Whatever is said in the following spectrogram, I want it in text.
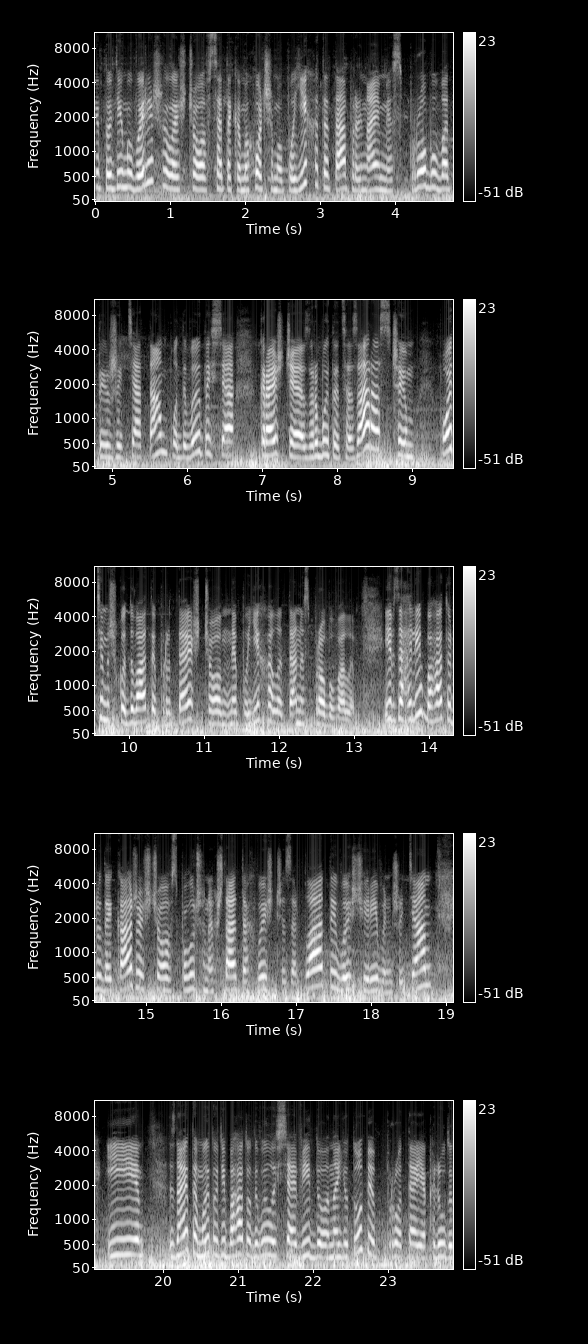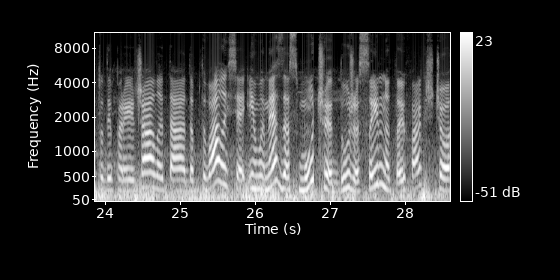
І тоді ми вирішили, що все-таки ми хочемо поїхати та принаймні спробувати життя там, подивитися, краще зробити це зараз, чим потім шкодувати про те, що не поїхали та не спробували. І взагалі багато людей каже, що в Сполучених Штатах вищі зарплати, вищий рівень життя. І знаєте, ми тоді багато дивилися відео на Ютубі про те, як люди туди переїжджали та адаптувалися, і мене засмучує дуже сильно той факт, що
